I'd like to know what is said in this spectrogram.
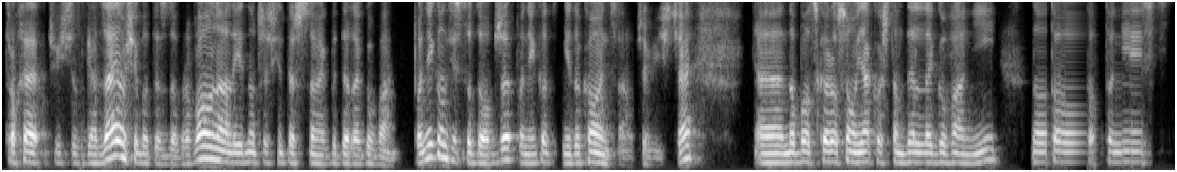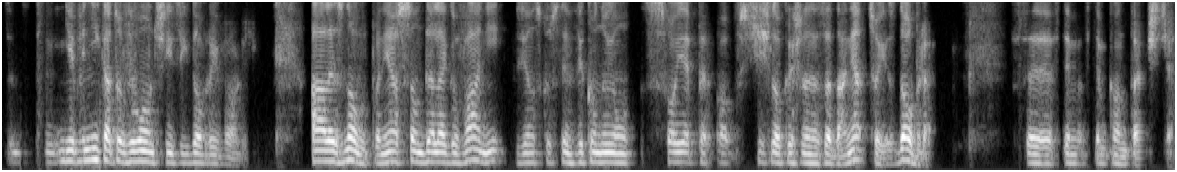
trochę oczywiście zgadzają się, bo to jest dobrowolne, ale jednocześnie też są jakby delegowani. Poniekąd jest to dobrze, poniekąd nie do końca oczywiście, e, no bo skoro są jakoś tam delegowani, no to, to, to nie jest, nie wynika to wyłącznie z ich dobrej woli. Ale znowu, ponieważ są delegowani, w związku z tym wykonują swoje ściśle określone zadania, co jest dobre w, w, tym, w tym kontekście.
